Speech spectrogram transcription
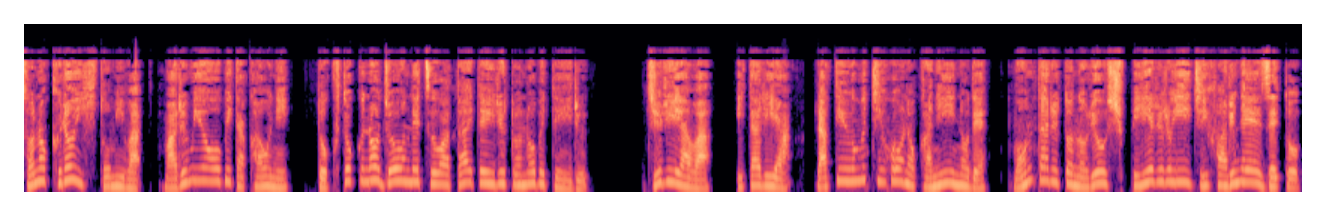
その黒い瞳は丸みを帯びた顔に独特の情熱を与えていると述べている。ジュリアはイタリア、ラティウム地方のカニーノでモンタルトの領主ピエル・ルイージ・ファルネーゼと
